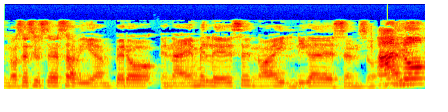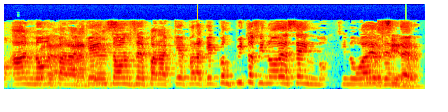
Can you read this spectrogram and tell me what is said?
no sé si ustedes sabían, pero en la MLS no hay liga de descenso. Ah, Nadie- no, ah, no, ¿y Pero para qué entonces? ¿Para qué? ¿Para qué compito si no descengo, si no voy a descender?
